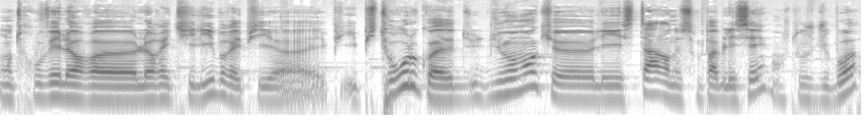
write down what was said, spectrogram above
ont trouvé leur, euh, leur équilibre et puis, et, puis, et puis tout roule quoi. Du, du moment que les stars ne sont pas blessés, on se touche du bois.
